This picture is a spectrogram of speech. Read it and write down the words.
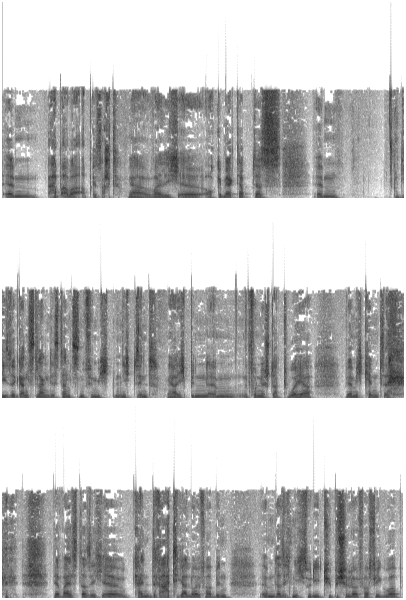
ähm, habe aber abgesagt, ja, weil ich äh, auch gemerkt habe, dass ähm, diese ganz langen Distanzen für mich nicht sind. Ja, ich bin ähm, von der Statur her, wer mich kennt, der weiß, dass ich äh, kein drahtiger Läufer bin, ähm, dass ich nicht so die typische Läuferfigur habe.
